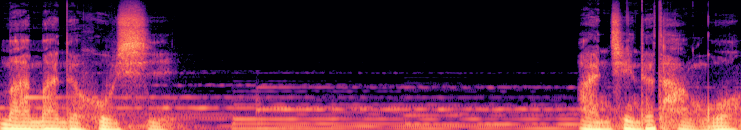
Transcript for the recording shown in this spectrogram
慢慢的呼吸，安静的躺卧。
